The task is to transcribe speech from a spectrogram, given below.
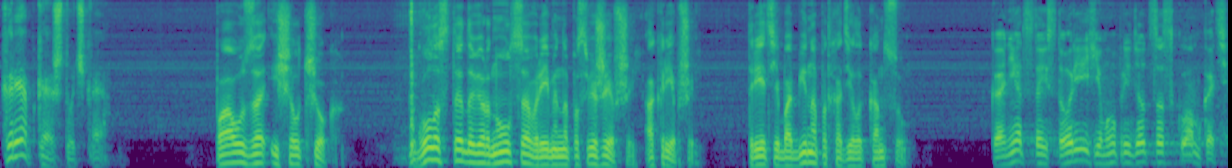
Крепкая штучка. Пауза и щелчок. Голос Теда вернулся, временно посвежевший, окрепший. Третья бобина подходила к концу. «Конец-то истории ему придется скомкать»,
